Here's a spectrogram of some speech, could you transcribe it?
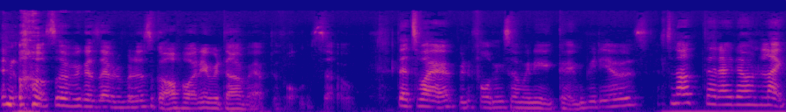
And also because I have of scarf on every time I have to film. So that's why I've been filming so many game videos. It's not that I don't like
